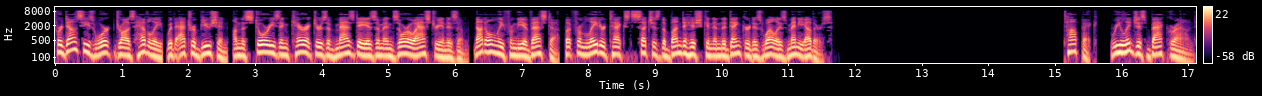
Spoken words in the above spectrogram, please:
Ferdowsi's work draws heavily, with attribution, on the stories and characters of Mazdaism and Zoroastrianism, not only from the Avesta, but from later texts such as the Bundahishn and the Denkard as well as many others. Religious background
